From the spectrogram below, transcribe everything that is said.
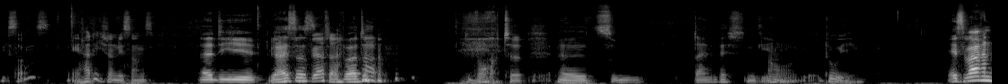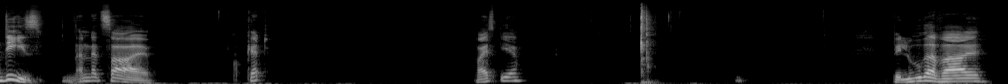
Die Songs? Nee, hatte ich schon die Songs. Äh, die, wie heißt das? Wörter. Wörter. die Worte. Äh, zum deinem Besten geben. Oh, tu ich. Es waren dies, an der Zahl. Kokett. Weißbier. Beluga-Wahl.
